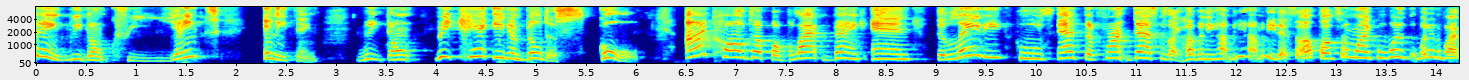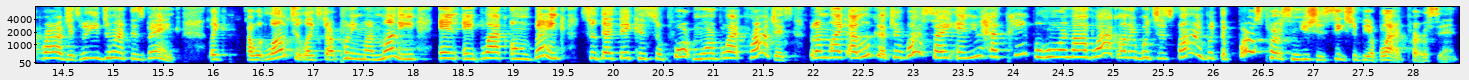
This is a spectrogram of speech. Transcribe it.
anything. We don't create anything. We don't, we can't even build a school. I called up a black bank and the lady who's at the front desk was like, how many, how many, how many? That's all folks. I'm like, well, what are, what are the black projects? What are you doing at this bank? Like, I would love to like start putting my money in a black owned bank so that they can support more black projects. But I'm like, I look at your website and you have people who are non-black on it, which is fine. But the first person you should see should be a black person.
